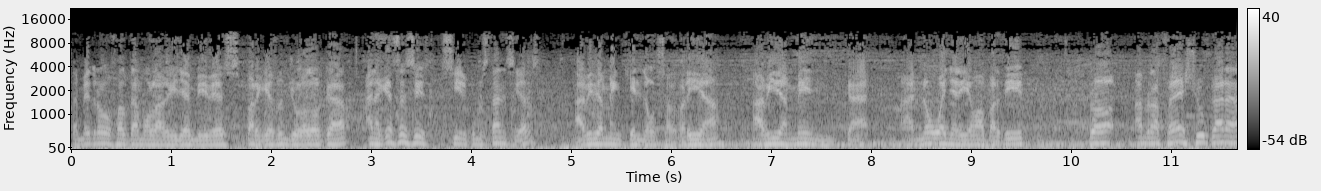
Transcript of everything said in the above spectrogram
també trobo faltar molt a Guillem Vives perquè és un jugador que en aquestes cir- circumstàncies evidentment que ell no ho salvaria. Evidentment que eh, no guanyaríem el partit. Però em refereixo que ara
